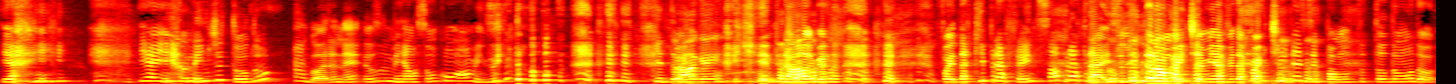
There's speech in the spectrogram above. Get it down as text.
E aí. E aí, além de tudo, agora, né, eu me relaciono com homens, então. Que droga, hein? que droga. Foi daqui pra frente, só pra trás. Literalmente, a minha vida, a partir desse ponto, tudo mudou.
